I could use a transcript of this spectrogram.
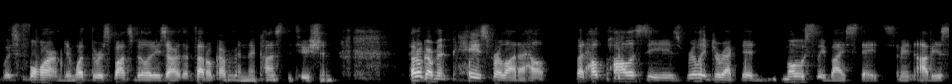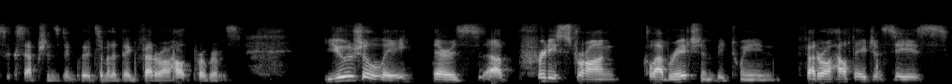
was formed and what the responsibilities are of the federal government and the constitution the federal government pays for a lot of health but health policy is really directed mostly by states i mean obvious exceptions include some of the big federal health programs usually there's a pretty strong collaboration between federal health agencies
